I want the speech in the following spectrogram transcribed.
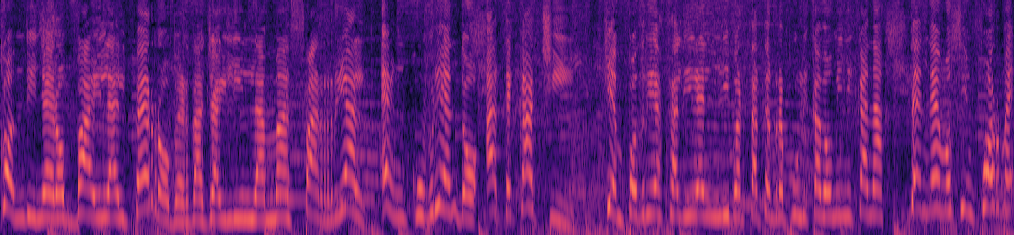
Con dinero baila el perro, ¿verdad, Yailin? La más parrial, encubriendo a Tecachi. ¿Quién podría salir en libertad en República Dominicana? Tenemos informe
